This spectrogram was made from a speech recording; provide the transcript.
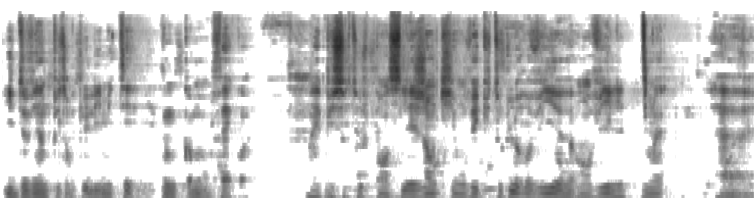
il devient de plus en plus limité. Donc, comment on fait, quoi? Ouais, et puis surtout, je pense, les gens qui ont vécu toute leur vie euh, en ville, Ouais. Euh,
